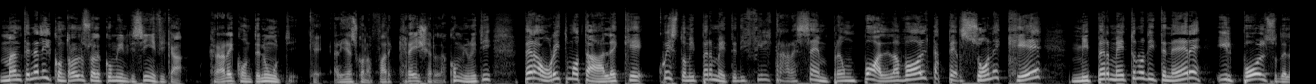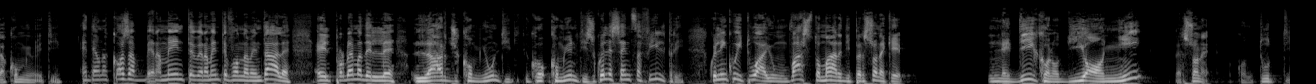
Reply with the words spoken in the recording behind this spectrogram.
Mantenere il controllo sulla community significa creare contenuti che riescono a far crescere la community, però a un ritmo tale che questo mi permette di filtrare sempre un po' alla volta persone che mi permettono di tenere il polso della community. Ed è una cosa veramente, veramente fondamentale. È il problema delle large community, communities, quelle senza filtri, quelle in cui tu hai un vasto mare di persone che ne dicono di ogni, persone con tutte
